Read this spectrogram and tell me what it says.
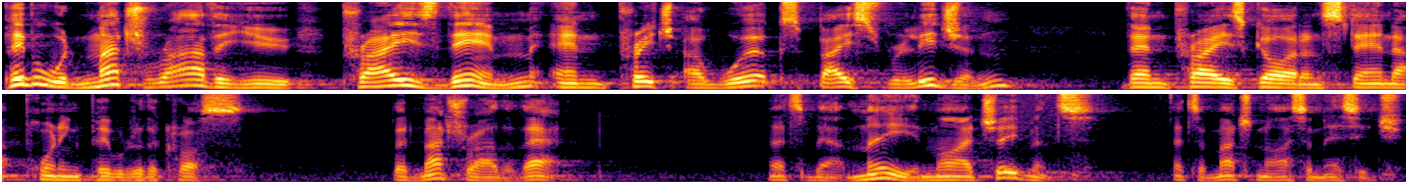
People would much rather you praise them and preach a works based religion than praise God and stand up pointing people to the cross. They'd much rather that. That's about me and my achievements. That's a much nicer message.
